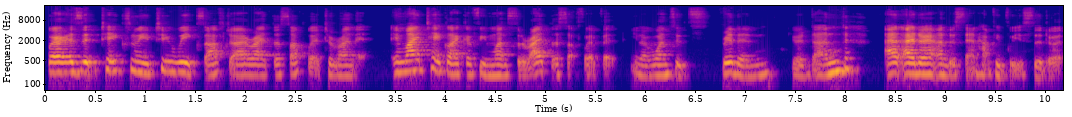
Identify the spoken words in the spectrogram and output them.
whereas it takes me two weeks after I write the software to run it it might take like a few months to write the software, but you know, once it's written, you're done. I, I don't understand how people used to do it.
